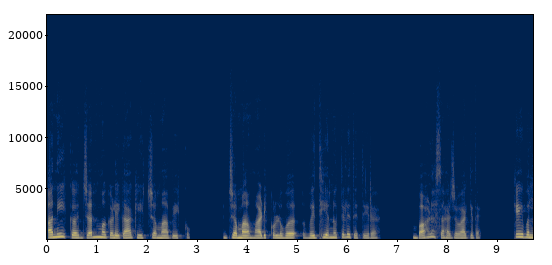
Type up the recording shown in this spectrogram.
ಅನೇಕ ಜನ್ಮಗಳಿಗಾಗಿ ಜಮಾ ಬೇಕು. ಜಮಾ ಮಾಡಿಕೊಳ್ಳುವ ವಿಧಿಯನ್ನು ತಿಳಿದಿದ್ದೀರ. ಬಹಳ ಸಹಜವಾಗಿದೆ. ಕೇವಲ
